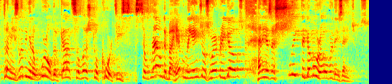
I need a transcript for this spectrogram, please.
B'Tachtam, he's living in a world of God's celestial court. He's surrounded by heavenly angels wherever he goes, and he has a shlicht gemura over these angels.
